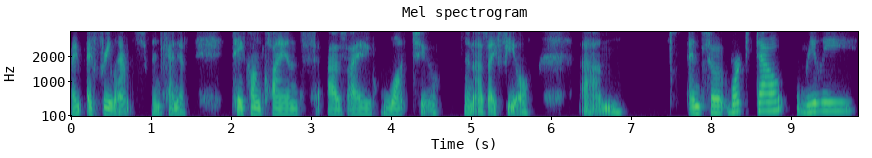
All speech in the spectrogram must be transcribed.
I, I freelance and kind of take on clients as I want to and as I feel. Um, and so it worked out really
